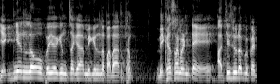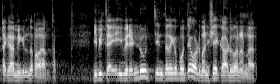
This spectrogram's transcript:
యజ్ఞంలో ఉపయోగించగా మిగిలిన పదార్థం. విఘసం అంటే అతిథులకు పెట్టగా మిగిలిన పదార్థం. ఇవి ఇవి రెండూ తినకపోతే వాడు మనిషే కాడు అని అన్నారు.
